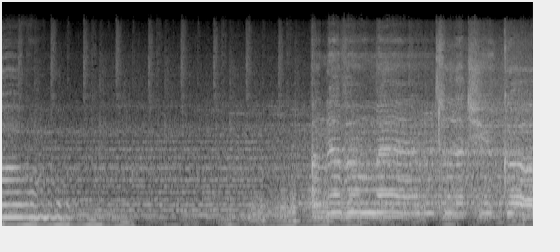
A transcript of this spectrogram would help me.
I never meant to let you go.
